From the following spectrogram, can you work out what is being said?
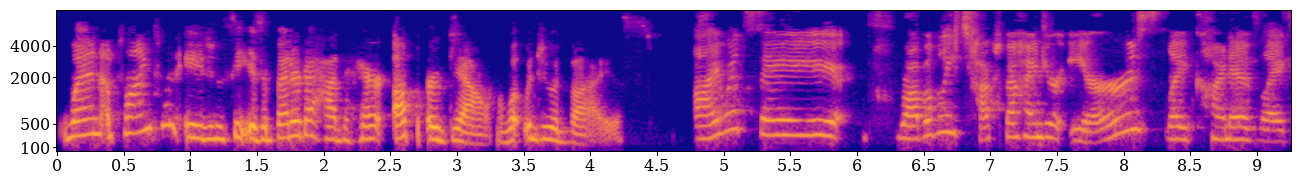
When applying to an agency, is it better to have hair up or down? What would you advise? I would say probably tucked behind your ears, like kind of like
